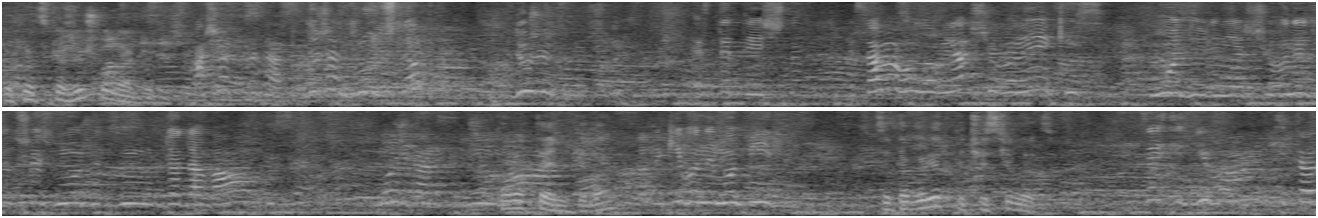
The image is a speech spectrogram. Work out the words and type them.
Ти хоч скажи що-небудь. А що сказати? Дуже зручно, дуже зручно, естетично. Саме головне, що вони якісь модульні, що вони тут щось можуть додаватися, можна знімати. Коротенькі, так? Такі вони мобільні. Це табуретка чи стілець? Це і диван, і, то,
